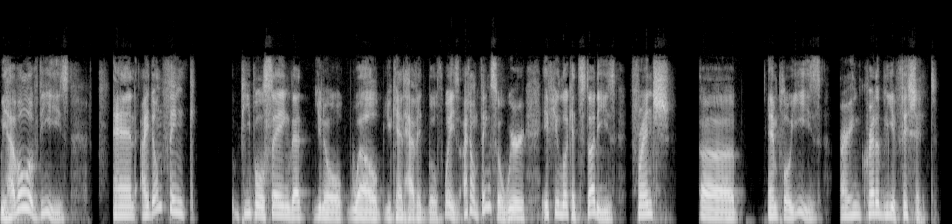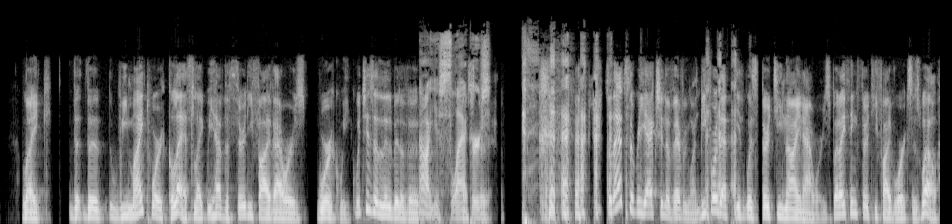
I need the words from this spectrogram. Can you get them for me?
We have all of these, and I don't think people saying that you know, well, you can't have it both ways. I don't think so. We're if you look at studies, French uh, employees are incredibly efficient. Like the the we might work less. Like we have the 35 hours work week, which is a little bit of a Oh, you slackers. so that's the reaction of everyone. Before that, it was 39 hours, but I think 35 works as well.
